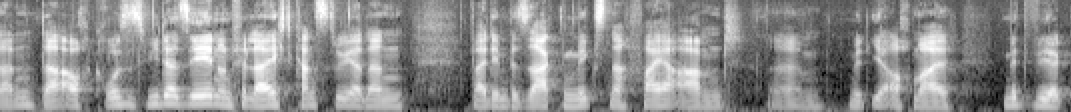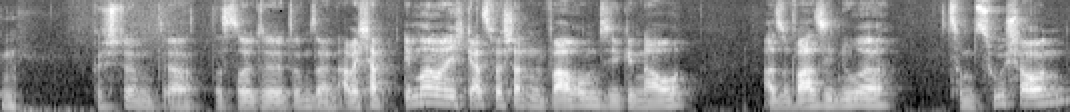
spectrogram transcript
dann da auch großes Wiedersehen und vielleicht kannst du ja dann bei dem besagten Mix nach Feierabend ähm, mit ihr auch mal mitwirken. Bestimmt, ja, das sollte drin sein. Aber ich habe immer noch nicht ganz verstanden, warum sie genau, also war sie nur zum Zuschauen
